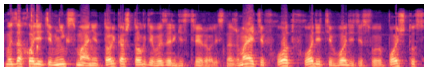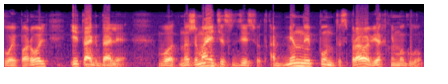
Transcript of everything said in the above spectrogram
Вы заходите в Nix только что, где вы зарегистрировались. Нажимаете «Вход», входите, вводите свою почту, свой пароль и так далее. Вот, нажимаете здесь вот «Обменные пункты» справа в верхнем углу.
